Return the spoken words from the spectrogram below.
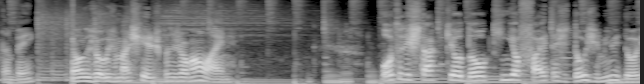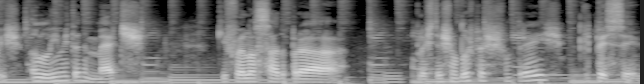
também. É um dos jogos mais queridos para você jogar online. Outro destaque que eu dou King of Fighters 2002 Unlimited Match, que foi lançado para PlayStation 2, PlayStation 3 e PC.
